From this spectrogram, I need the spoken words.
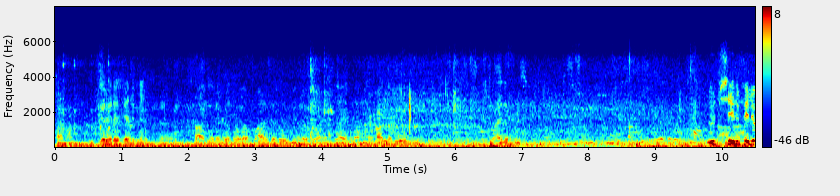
Tamam. Şerefeli Üç şerifeli,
